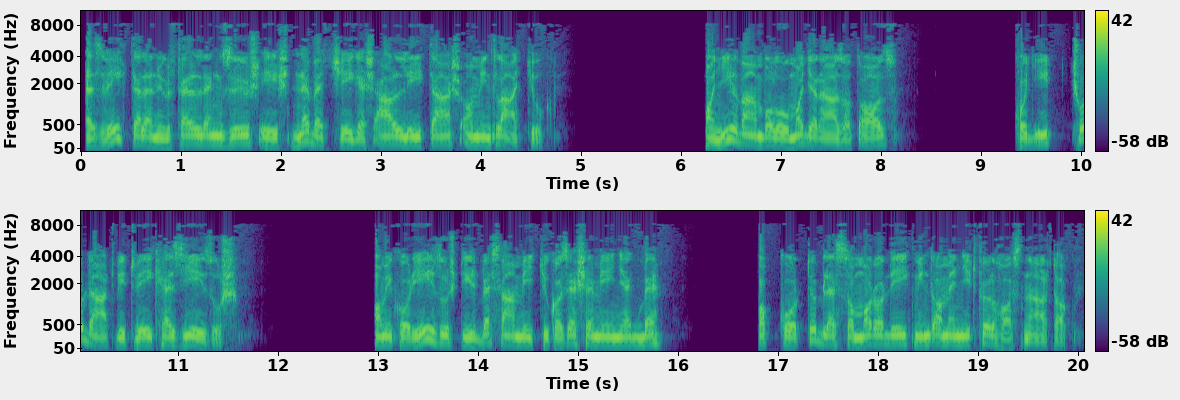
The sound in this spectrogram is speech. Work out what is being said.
Ez végtelenül fellengzős és nevetséges állítás, amint látjuk. A nyilvánvaló magyarázat az, hogy itt csodát vitt véghez Jézus. Amikor Jézust is beszámítjuk az eseményekbe, akkor több lesz a maradék, mint amennyit fölhasználtak.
